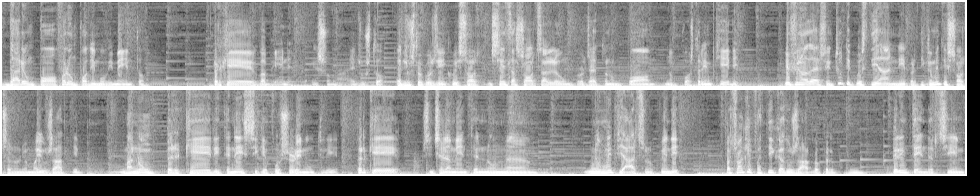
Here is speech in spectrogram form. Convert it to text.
dare un po', fare un po' di movimento. Perché va bene, insomma è giusto, è giusto così, so- senza social un progetto non può, non può stare in piedi. Io fino adesso, in tutti questi anni, praticamente i social non li ho mai usati, ma non perché ritenessi che fossero inutili, perché sinceramente non, non mi piacciono, quindi faccio anche fatica ad usarlo. Per, per intenderci,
